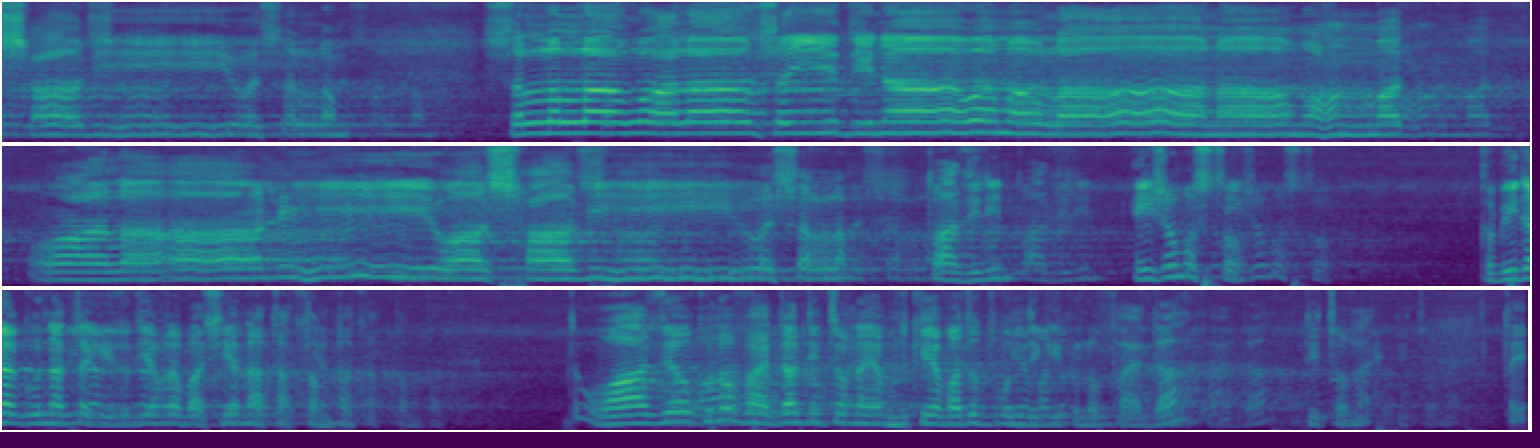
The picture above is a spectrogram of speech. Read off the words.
আসহাবিহি ওয়া সাল্লাম। সাল্লাল্লাহু আলা ওয়া মাওলানা মুহাম্মদ ওয়া আলা আলিহি ওয়া আসহাবিহি ওয়া সাল্লাম। তো আজরিন এই সমস্ত কবিরা গুণা থাকি যদি আমরা বাসিয়া না থাকতাম পারতাম তো ওয়াজেও কোনো ফায়দা দিত না, এমনকি আবাদত বন্দিকে কোনো ফায়দা দিত না। তাই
